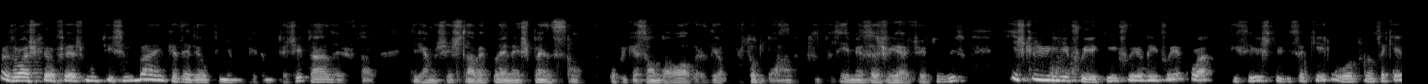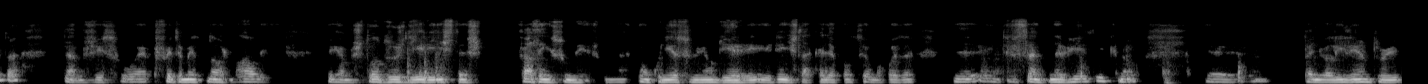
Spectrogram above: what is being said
mas eu acho que ele fez muitíssimo bem, quer dizer, ele tinha uma vida muito agitada, estava, digamos, estava em plena expansão publicação da obra dele por todo lado, portanto, fazia imensas viagens e tudo isso, e escrevia, fui aqui, fui ali, fui acolá, disse isto, disse aquilo, o outro, não sei o que, tá. Digamos, isso é perfeitamente normal e, digamos, todos os diaristas fazem isso mesmo. Não, é? não conheço nenhum diarista a quem lhe aconteceu uma coisa eh, interessante na vida e que não eh, tenho ali dentro e,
